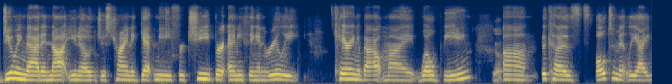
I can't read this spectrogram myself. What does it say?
doing that and not, you know, just trying to get me for cheap or anything and really caring about my well-being. Yeah. um, because ultimately I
